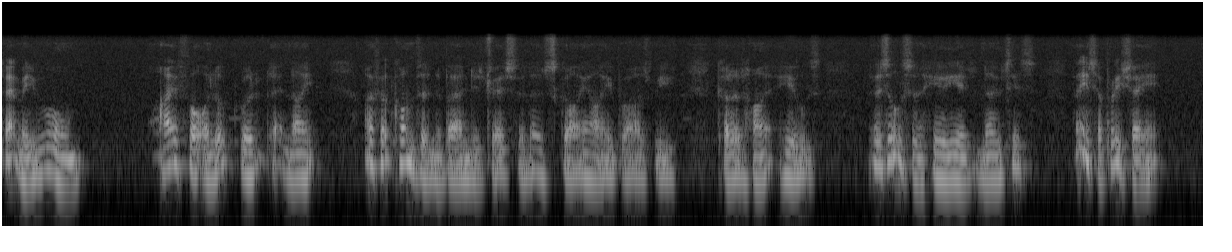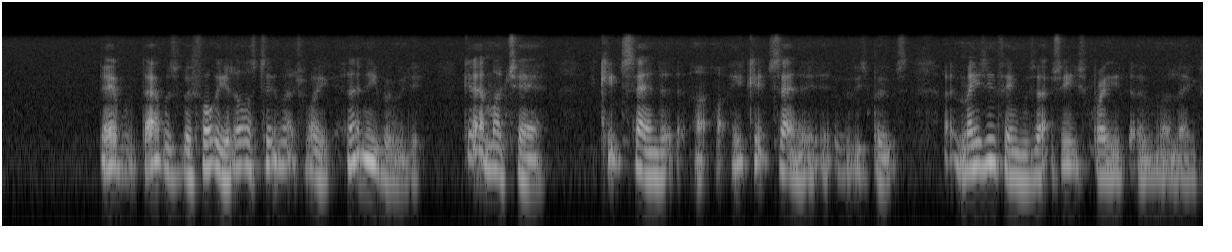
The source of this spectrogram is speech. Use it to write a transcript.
That made me warm. I thought I looked good that night. I felt confident about his dress with those sky-high, raspberry coloured high heels. It was also here he had noticed. Thanks, I appreciate it. That, that was before you lost too much weight, and then he ruined it. Get out of my chair. He kicked sand. Uh, he kicked sand with his boots. Amazing thing was actually sprayed over my legs.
